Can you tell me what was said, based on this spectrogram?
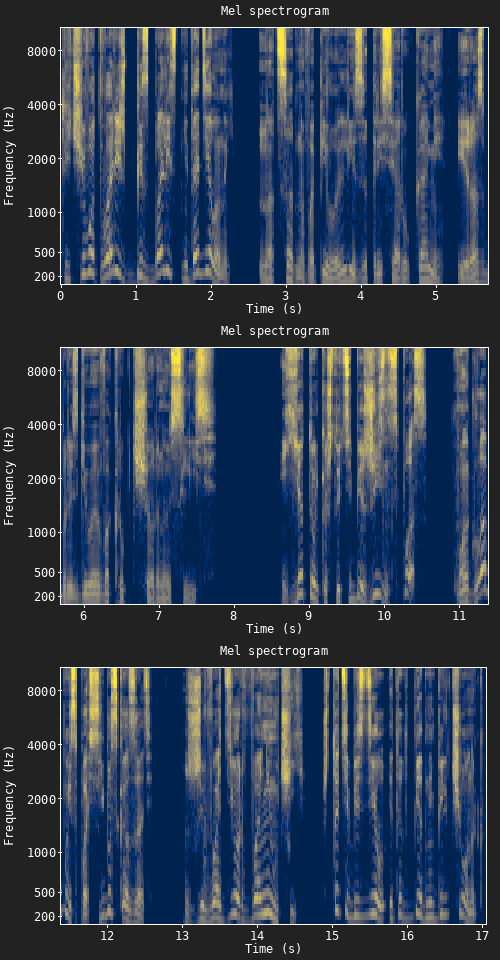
Ты чего творишь, безболист недоделанный?» Надсадно вопила Лиза, тряся руками и разбрызгивая вокруг черную слизь. «Я только что тебе жизнь спас. Могла бы и спасибо сказать. Живодер вонючий. Что тебе сделал этот бедный бельчонок?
